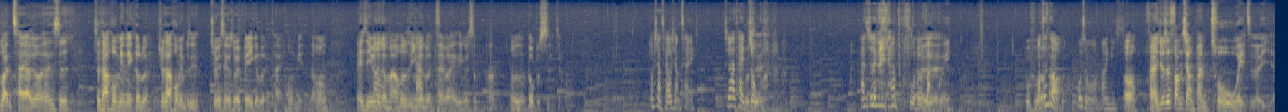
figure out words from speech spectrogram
乱猜啊，就但是是他后面那颗轮，就他后面不是修理车有时候会背一个轮胎后面，然后。哎，是因为那个吗？或者是因为轮胎吗？还是因为什么啊？或者都不是这样。我想猜，我想猜，是它太重了。还是因为 它不符合法规？不符合？真的？为什么？啊，你哦，反正就是方向盘错误位置而已啊。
